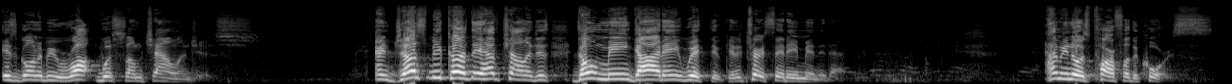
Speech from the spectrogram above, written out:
is going to be wrought with some challenges. And just because they have challenges don't mean God ain't with you. Can the church say amen to that? How many know it's par for the course?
